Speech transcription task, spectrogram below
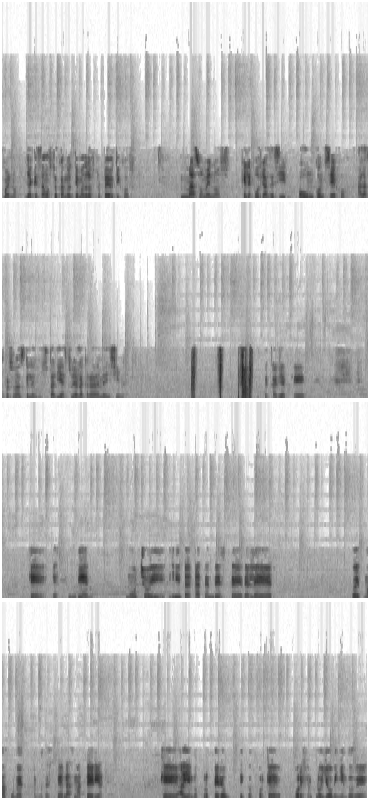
Bueno, ya que estamos tocando el tema de los propedéuticos, más o menos, ¿qué le podrías decir o un consejo a las personas que les gustaría estudiar la carrera de medicina? Yo que, que estudien mucho y, y traten de, este, de leer pues más o menos este, las materias que hay en los propedéuticos porque por ejemplo yo viniendo de,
